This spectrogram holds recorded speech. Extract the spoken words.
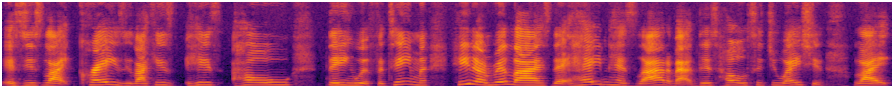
is just like crazy. Like his his whole thing with Fatima, he done realized that Hayden has lied about this whole situation. Like,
